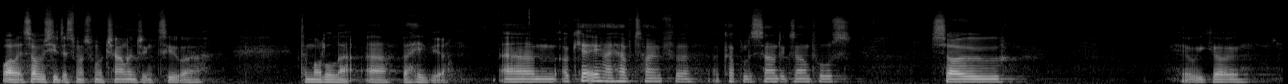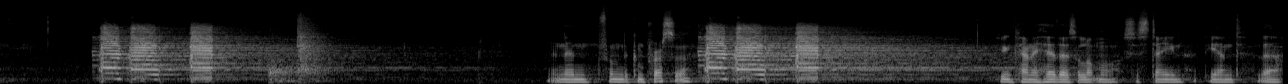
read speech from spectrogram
well, it's obviously just much more challenging to, uh, to model that uh, behavior. Um, okay, I have time for a couple of sound examples. So here we go. And then from the compressor, you can kind of hear there's a lot more sustain at the end there.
